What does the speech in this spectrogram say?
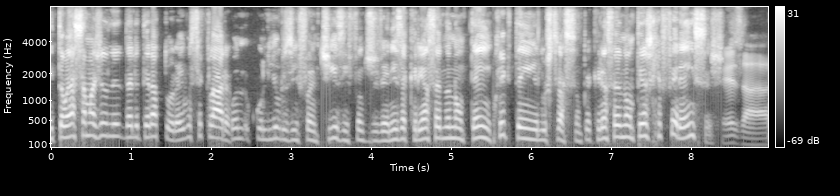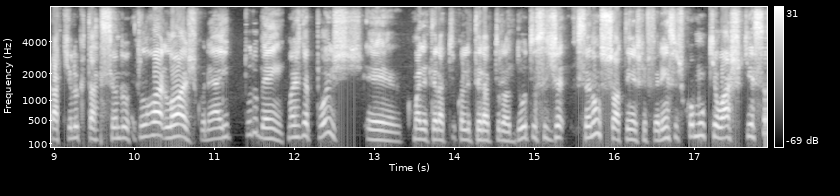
Então essa é a magia da literatura. Aí você, claro, com, com livros infantis, infantis infantos juvenis, a criança ainda não tem. Por que, que tem ilustração? Porque a criança ainda não tem as referências para aquilo que está sendo. Lógico, né? Aí tudo bem. Mas depois, é, com, a literatura, com a literatura adulta, você, já, você não só tem as referências, como que eu acho que esse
